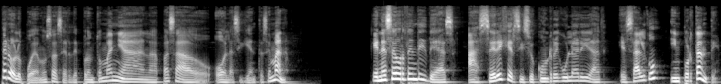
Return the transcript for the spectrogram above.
pero lo podemos hacer de pronto mañana, pasado o la siguiente semana. En ese orden de ideas, hacer ejercicio con regularidad es algo importante.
